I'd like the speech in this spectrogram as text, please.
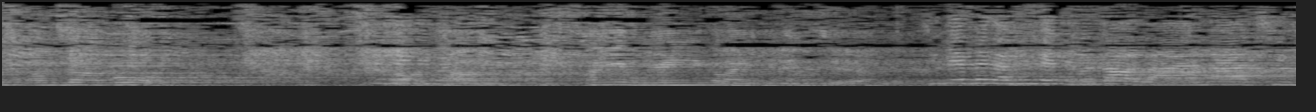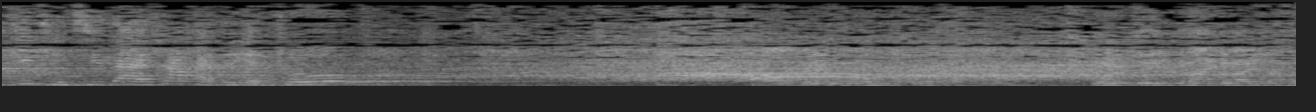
주셔서 감사하고 어, 다음 상해 공연이니까 많이 기대해주세요. 今天非常谢谢你们到来，那请敬请期待上海的演出。 어, 그리고 오늘도 이렇게 많이 와주셔서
